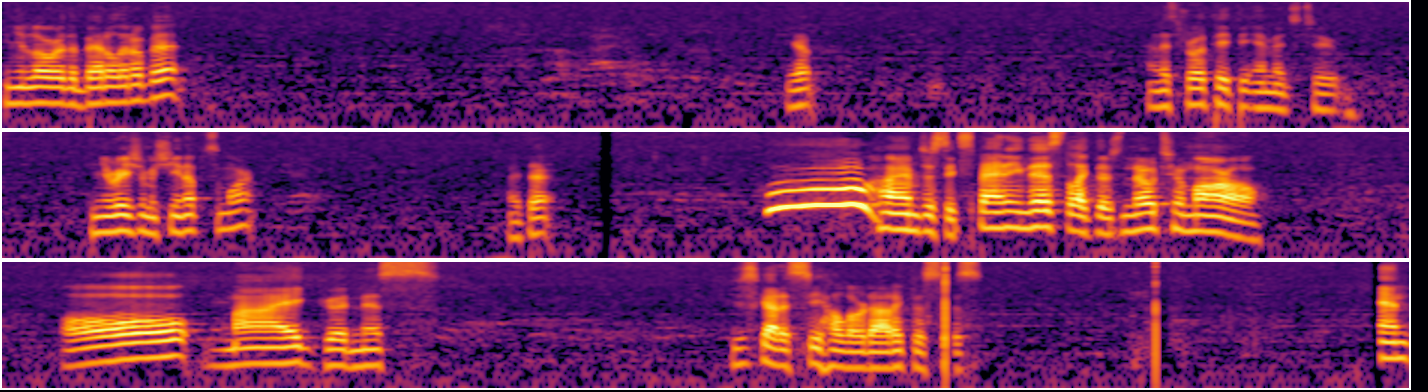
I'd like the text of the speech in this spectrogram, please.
Can you lower the bed a little bit? Yep. And let's rotate the image too. Can you raise your machine up some more? Right there. Woo! I am just expanding this like there's no tomorrow. Oh my goodness. You just got to see how lordotic this is. And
